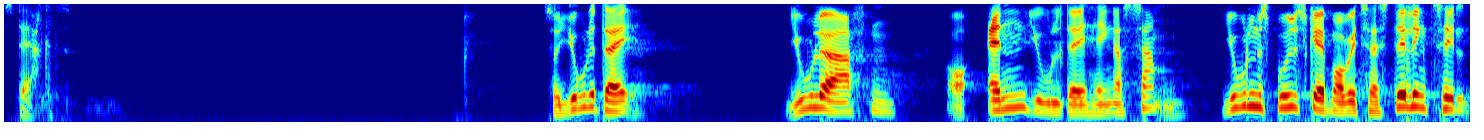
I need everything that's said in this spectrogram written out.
stærkt. Så juledag, juleaften og anden juledag hænger sammen. Julens budskab må vi tage stilling til,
